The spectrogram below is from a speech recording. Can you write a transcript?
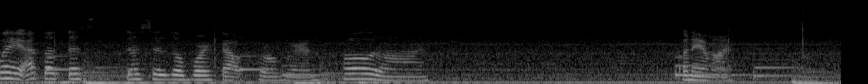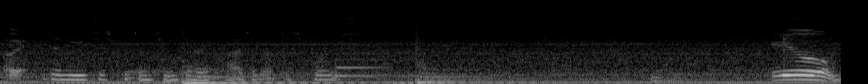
Wait, I thought this this is a workout program. Hold on. Oh, never mind. Okay, Denise is presenting to her class about the sports. Ew.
